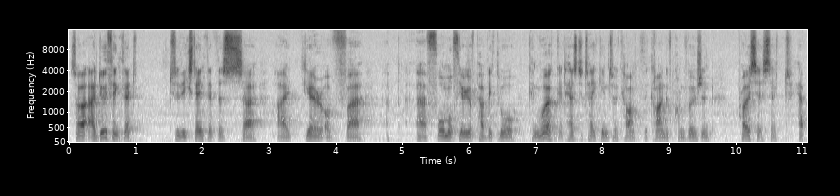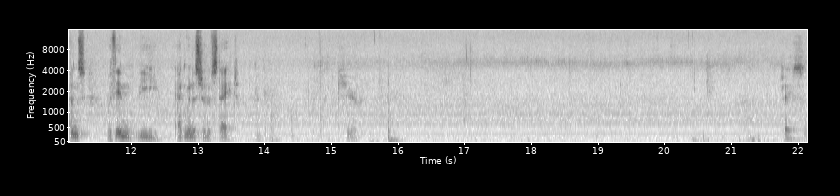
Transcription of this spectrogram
So I do think that to the extent that this uh, idea of uh, a, a, formal theory of public law can work, it has to take into account the kind of conversion process that happens within the administrative state. Jason.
